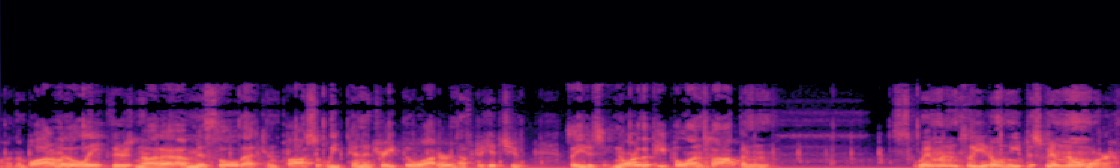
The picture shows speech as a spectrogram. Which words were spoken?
On the bottom of the lake, there's not a, a missile that can possibly penetrate the water enough to hit you. So you just ignore the people on top and swim until you don't need to swim no more.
